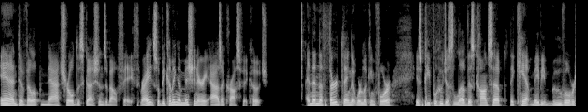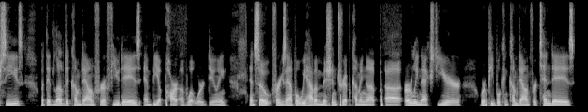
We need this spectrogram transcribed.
and develop natural discussions about faith, right? So becoming a missionary as a CrossFit coach. And then the third thing that we're looking for is people who just love this concept. They can't maybe move overseas, but they'd love to come down for a few days and be a part of what we're doing. And so, for example, we have a mission trip coming up uh, early next year where people can come down for 10 days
